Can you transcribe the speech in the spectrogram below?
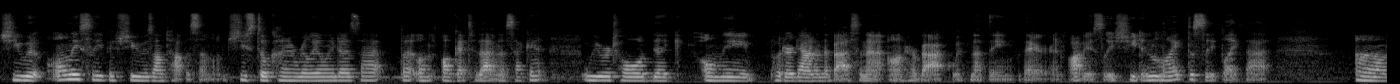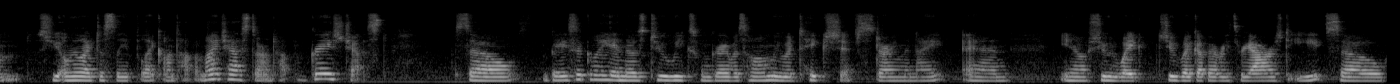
she would only sleep if she was on top of someone. She still kind of really only does that, but um, I'll get to that in a second we were told like only put her down in the bassinet on her back with nothing there and obviously she didn't like to sleep like that. Um, she only liked to sleep like on top of my chest or on top of Gray's chest. So basically in those two weeks when Gray was home we would take shifts during the night and you know she would wake she would wake up every three hours to eat so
